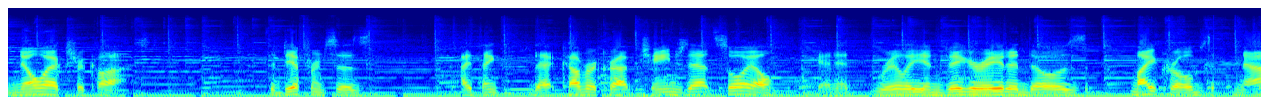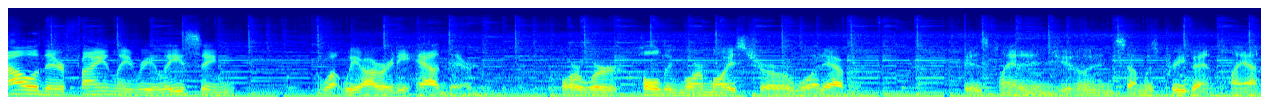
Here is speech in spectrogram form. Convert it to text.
No extra cost. The difference is, I think that cover crop changed that soil and it really invigorated those microbes. Now they're finally releasing what we already had there or we're holding more moisture or whatever. It is planted in June and some was prevent plant.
